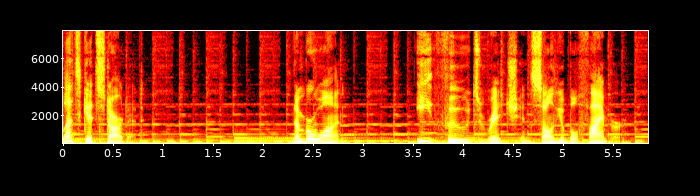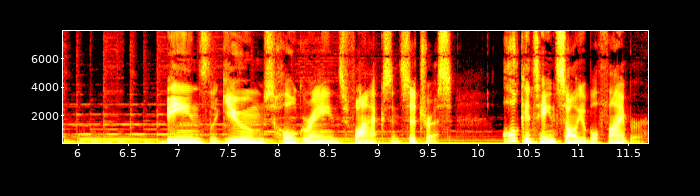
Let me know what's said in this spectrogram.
Let's get started. Number 1. Eat foods rich in soluble fiber. Beans, legumes, whole grains, flax, and citrus all contain soluble fiber.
